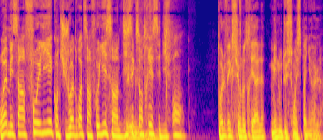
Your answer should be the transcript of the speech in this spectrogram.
Ouais, mais c'est un faux ailier quand tu joues à droite, c'est un faux ailier, c'est un 10 Eh oui. excentré, c'est différent. Paul Vexio, notre Real, mais nous du son espagnol.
